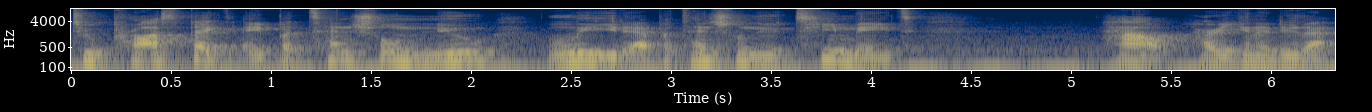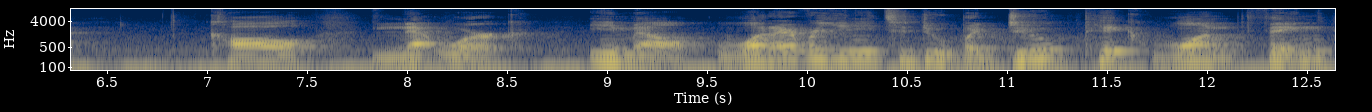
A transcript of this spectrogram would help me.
to prospect a potential new lead a potential new teammate? How? How are you going to do that? Call network email, whatever you need to do, but do pick one thing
